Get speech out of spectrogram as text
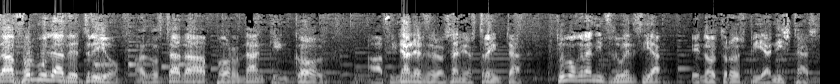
La fórmula de trío, adoptada por Nankin Cole a finales de los años 30, tuvo gran influencia en otros pianistas.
